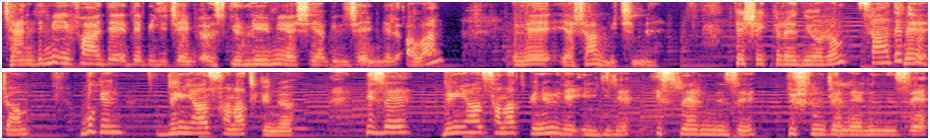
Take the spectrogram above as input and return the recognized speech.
kendimi ifade edebileceğim, özgürlüğümü yaşayabileceğim bir alan ve yaşam biçimi. Teşekkür ediyorum. Saadet Ve- hocam, bugün Dünya Sanat Günü. Bize Dünya Sanat Günü ile ilgili hislerinizi, düşüncelerinizi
